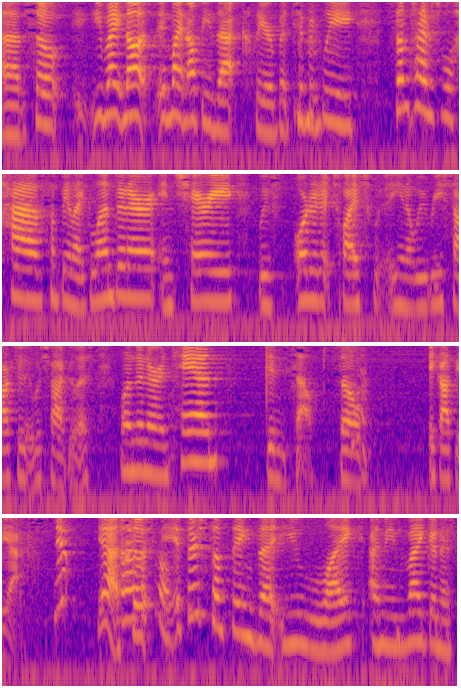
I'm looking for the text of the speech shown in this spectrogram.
Um, so you might not, it might not be that clear, but Mm-hmm. typically sometimes we'll have something like Londoner in cherry. We've ordered it twice. You know, we restocked it. It was fabulous. Londoner in tan didn't sell, so it got the axe. Yep. Yeah. Uh, so cool. if there's something that you like, I mean, my goodness,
